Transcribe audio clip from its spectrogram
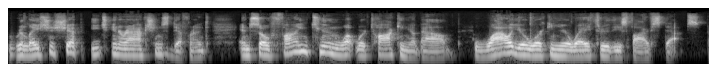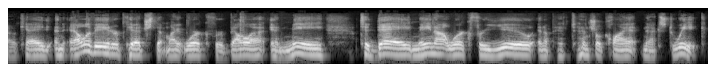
relationship, each interaction is different. And so fine tune what we're talking about while you're working your way through these five steps. Okay. An elevator pitch that might work for Bella and me today may not work for you and a potential client next week.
